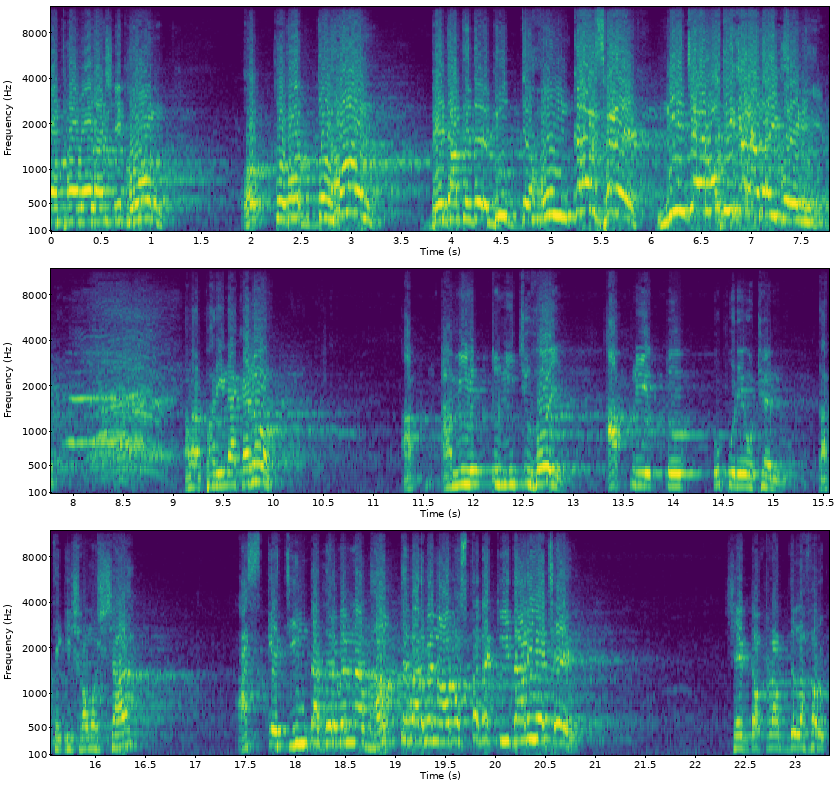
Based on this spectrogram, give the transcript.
কথা বলা শিখুন, ঐক্যবদ্ধ হন, বেদাতিদের বিরুদ্ধে হুঙ্কার ছেড়ে নিজের অধিকার আদায় করে নিন। আমরা পারি না কেন? আমি একটু নিচু হই, আপনি একটু উপরে ওঠেন। তাতে কি সমস্যা? আজকে চিন্তা করবেন না, ভাবতে পারবেন অবস্থাটা কি দাঁড়িয়েছে। শেখ ডক্টর আব্দুল্লাহ ফারুক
